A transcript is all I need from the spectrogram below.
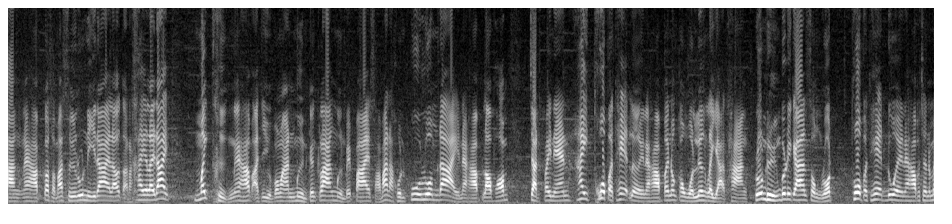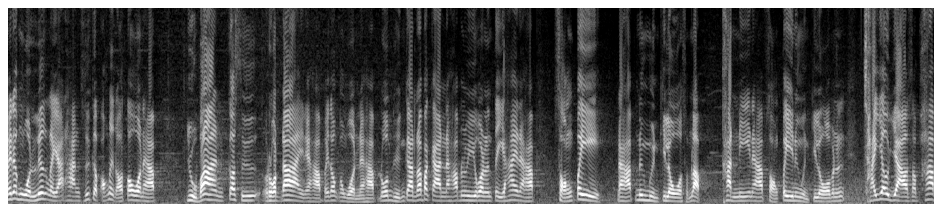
างๆ นะครับ ก็สามารถซื้อรุ่นนี้ได้แล้ว แต่ถ้าใครรายได้ไม่ถึงนะครับ อาจจะอยู่ประมาณหมื่นกลางๆหมื่นไปลายสามารถหาคนกู้ร่วมได้นะครับ เราพร้อมจัดไฟแนนซ์ให้ทั่วประเทศเลยนะครับ ไม่ต้องกังวลเรื่องระยะทาง รวมถึงบริการส่งรถทั่วประเทศด้วยนะครับ เพราะฉะนั้นไม่ต้องกังวลเรื่องระยะทางซื้อกับออกเลตออโต้นะครับ อยู่บ้านก็ซื้อรถได้นะครับ ไม่ต้องกังวลนะครับ รวมถึงการรับประกันนะครับเรามีวารันตีให้นะครับ 2 ปีนะครับ10,000 กิโลสำหรับคันนี้นะครับ2ปี 10,000 กิโลเพราะฉะนั้นใช้ยาวๆสภาพ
